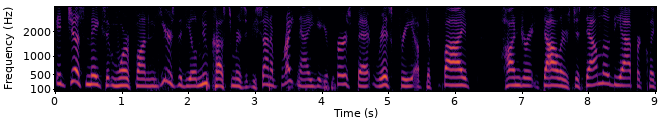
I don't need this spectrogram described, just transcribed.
It just makes it more fun. And here's the deal: new customers, if you sign up right now, you get your first bet risk free up to five hundred dollars. Just download the app or click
